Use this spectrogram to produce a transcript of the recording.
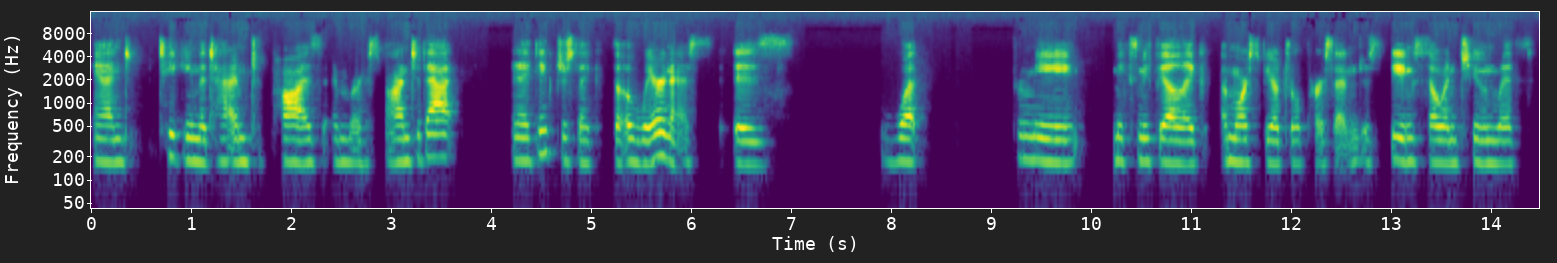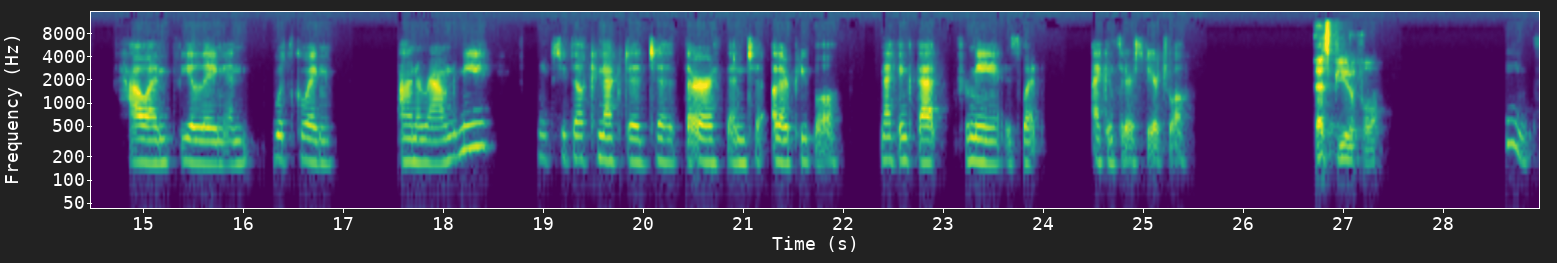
and taking the time to pause and respond to that and i think just like the awareness is what for me makes me feel like a more spiritual person just being so in tune with how i'm feeling and what's going on around me makes you feel connected to the earth and to other people. And I think that for me is what I consider spiritual. That's beautiful. Thanks.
